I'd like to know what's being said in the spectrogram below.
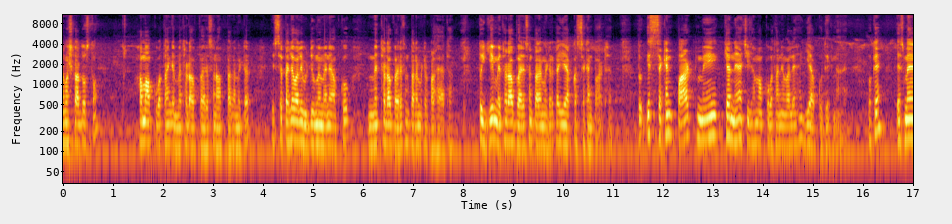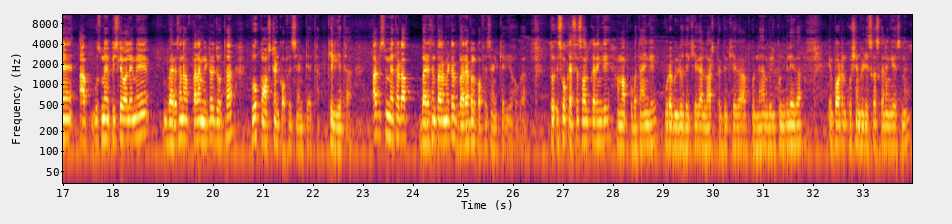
नमस्कार दोस्तों। हम आपको बताएँगे method of variation of parameter. इससे पहले वाले वीडियो में मैंने आपको मेथड ऑफ़ वेरिएशन पैरामीटर पढ़ाया था। तो ये मेथड ऑफ़ वायरेशन पैरामीटर का ये आपका सेकंड पार्ट है। तो इस सेकंड पार्ट में क्या नया चीज़ हम आपको बताने वाले हैं, ये आपको देखना है। ओके? इसमें आप, उसमें पिछले वाले में वायरेशन ऑफ़ पैरामीटर जो था, वो कांस्टेंट कॉफिशिएंट के था, के लिए था। अब इसमें method of variation parameter variable coefficient के लिए होगा। तो इसको कैसे सॉल्व करेंगे, हम आपको बताएँगे। पूरा वीडियो देखिएगा लास्ट तक देखिएगा, आपको नया बिल्कुल मिलेगा। इंपॉर्टेंट क्वेश्चन भी डिस्कस करेंगे इसमें।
